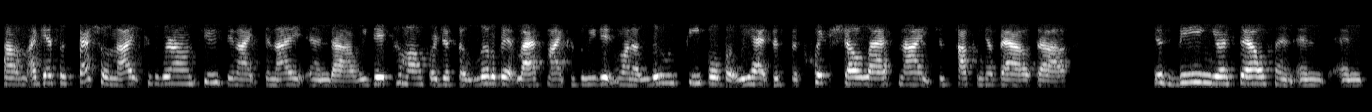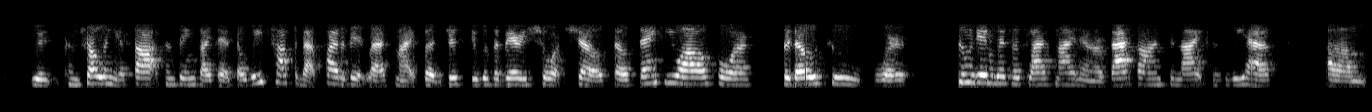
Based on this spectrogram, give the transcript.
um, I guess, a special night because we're on Tuesday night tonight, and uh, we did come on for just a little bit last night because we didn't want to lose people, but we had just a quick show last night, just talking about uh, just being yourself and and and controlling your thoughts and things like that. So we talked about quite a bit last night, but just it was a very short show. So thank you all for for those who were tuned in with us last night and are back on tonight because we have um,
